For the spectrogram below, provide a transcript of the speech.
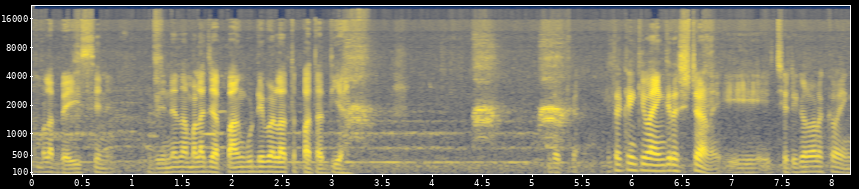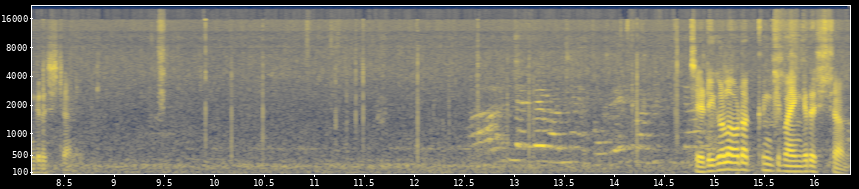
നമ്മളെ ബേസിന് പിന്നെ നമ്മളെ ജപ്പാൻ കുടി വെള്ളത്തെ പദ്ധതിയാണ് ഇതൊക്കെ. ഇതൊക്കെ എനിക്ക് ഭയങ്കര ഇഷ്ടമാണ് ഈ ചെടികളോടൊക്കെ ഭയങ്കര ഇഷ്ടമാണ് ചെടികളോടൊക്കെ എനിക്ക് ഭയങ്കര ഇഷ്ടമാണ്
